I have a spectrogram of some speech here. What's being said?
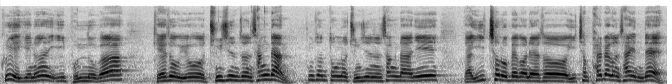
그 얘기는 이 본누가 계속 요 중심선 상단, 풍선 통로 중심선 상단이 약 2,500원에서 2,800원 사이인데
